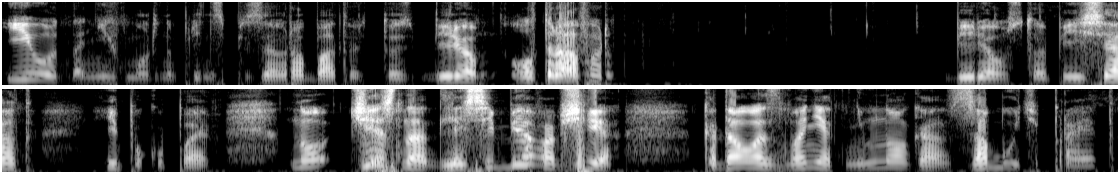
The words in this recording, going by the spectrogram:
И вот на них можно, в принципе, зарабатывать. То есть берем Олд берем 150 и покупаем. Но, честно, для себя вообще, когда у вас звонят немного, забудьте про это.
